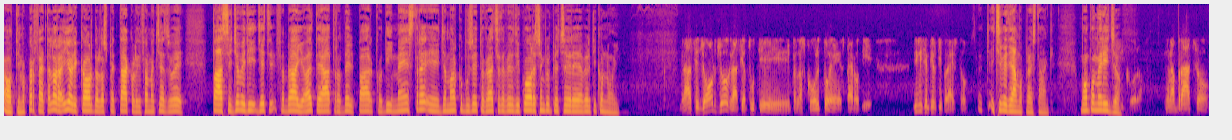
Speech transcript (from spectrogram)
Ottimo, perfetto. Allora io ricordo lo spettacolo di Farmacia Zoe passi giovedì 10 febbraio al Teatro del Parco di Mestre e Gianmarco Busetto, grazie davvero di cuore, è sempre un piacere averti con noi. Grazie Giorgio, grazie a tutti per l'ascolto e spero di, di risentirti presto. E ci vediamo presto anche. Buon pomeriggio. Sicuro. Un abbraccio.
